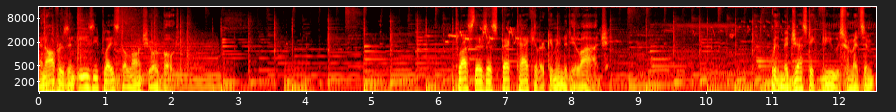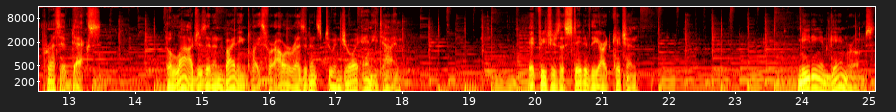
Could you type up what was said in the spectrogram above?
and offers an easy place to launch your boat. Plus, there's a spectacular community lodge with majestic views from its impressive decks the lodge is an inviting place for our residents to enjoy anytime. It features a state-of-the-art kitchen, meeting and game rooms,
